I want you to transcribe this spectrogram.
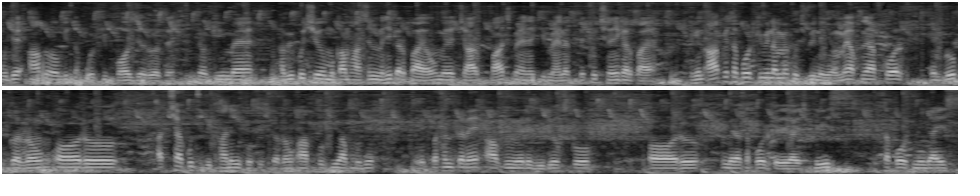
मुझे आप लोगों की सपोर्ट की बहुत ज़रूरत है, क्योंकि मैं अभी कुछ मुकाम हासिल नहीं कर पाया हूँ, मेरे चार पाँच महीने की मेहनत से कुछ नहीं कर पाया, लेकिन आपके सपोर्ट के बिना मैं कुछ भी नहीं हूँ, मैं अपने आप को और इम्प्रूव कर रहा हूँ और अच्छा कुछ दिखाने की कोशिश कर रहा हूँ आपको कि आप मुझे पसंद करें, आप मेरे वीडियोस को और मेरा सपोर्ट करिए guys please support me guys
